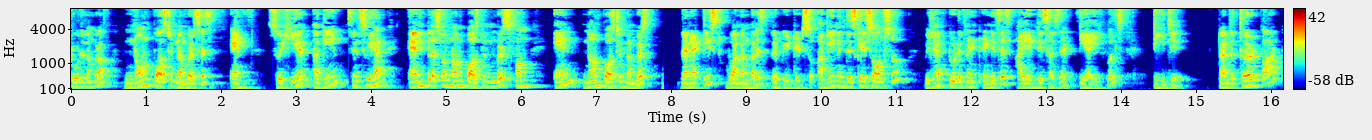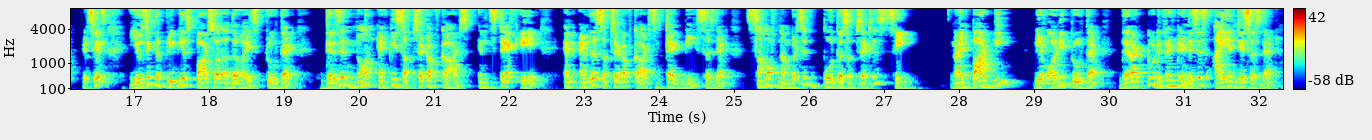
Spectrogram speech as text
total number of non-positive numbers is n. So here again, since we have n plus 1 non-positive numbers from n non-positive numbers, then at least one number is repeated. So again, in this case also, we'll have two different indices i and j such that ti equals tj. And the third part, it says using the previous parts or otherwise prove that there is a non-empty subset of cards in stack A and another subset of cards in stack B such that sum of numbers in both the subsets is same. Now in part B, we have already proved that there are two different indices i and j such that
